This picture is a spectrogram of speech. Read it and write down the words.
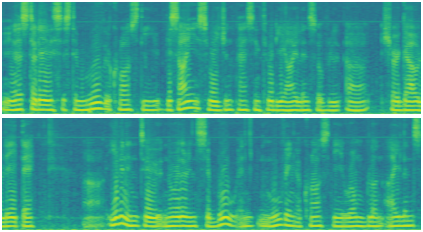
Yesterday, the system moved across the Visayas region, passing through the islands of uh, Siargao, Leyte, uh, even into northern Cebu and moving across the Romblon Islands.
